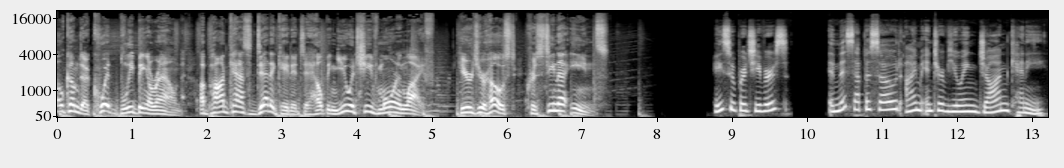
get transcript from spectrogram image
Welcome to Quit Bleeping Around, a podcast dedicated to helping you achieve more in life. Here's your host, Christina Eanes. Hey, super achievers. In this episode, I'm interviewing John Kenny.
